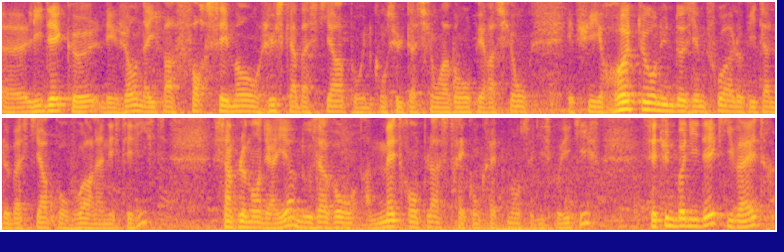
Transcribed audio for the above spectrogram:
Euh, l'idée que les gens n'aillent pas forcément jusqu'à Bastia pour une consultation avant opération et puis retournent une deuxième fois à l'hôpital de Bastia pour voir l'anesthésiste. Simplement derrière, nous avons à mettre en place très concrètement ce dispositif. C'est une bonne idée qui va être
